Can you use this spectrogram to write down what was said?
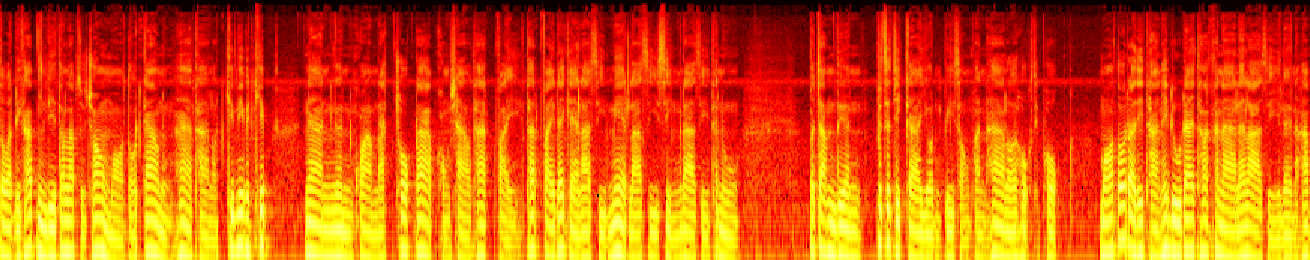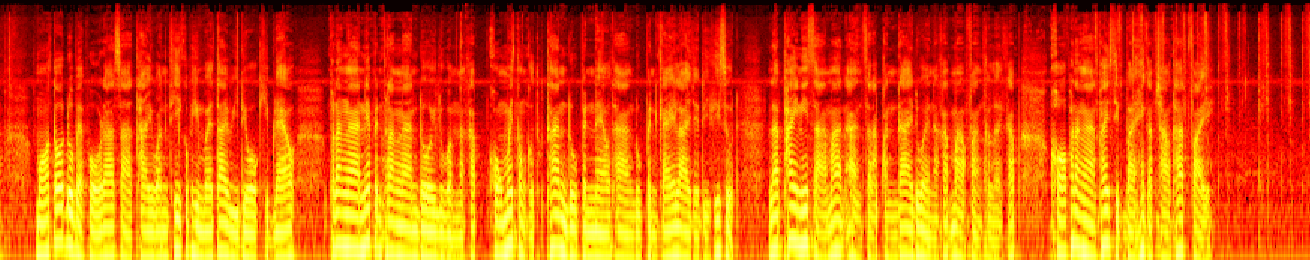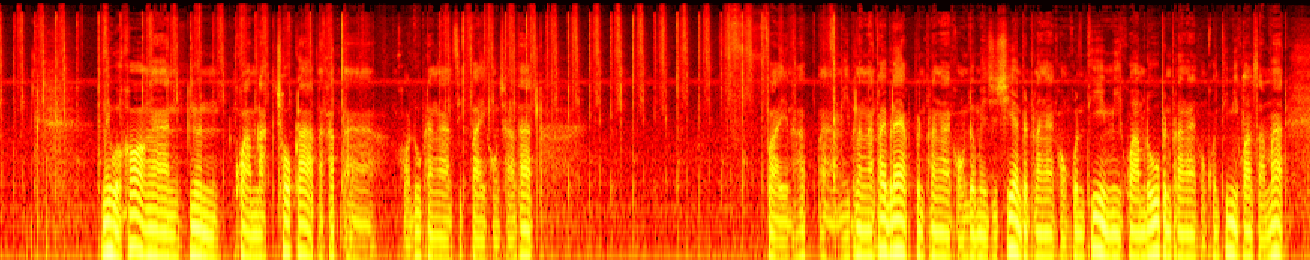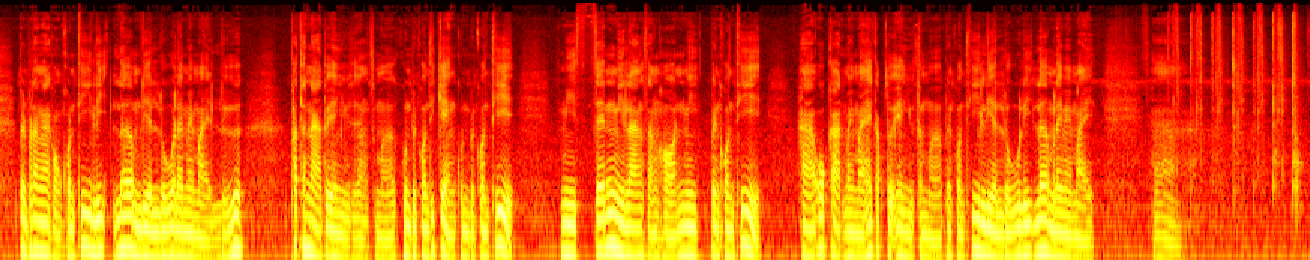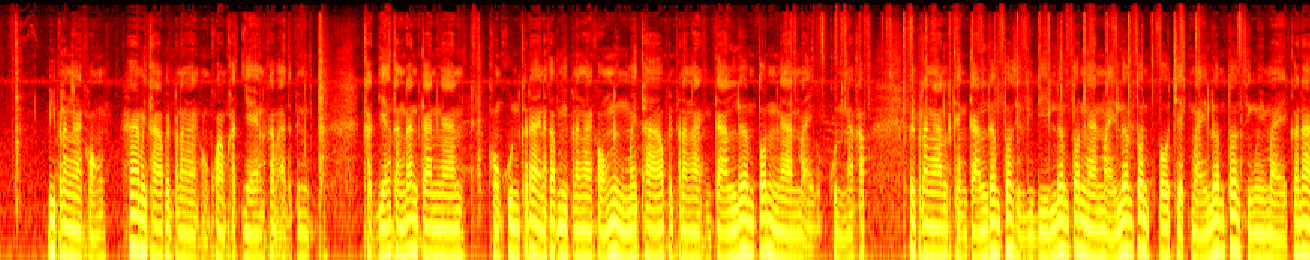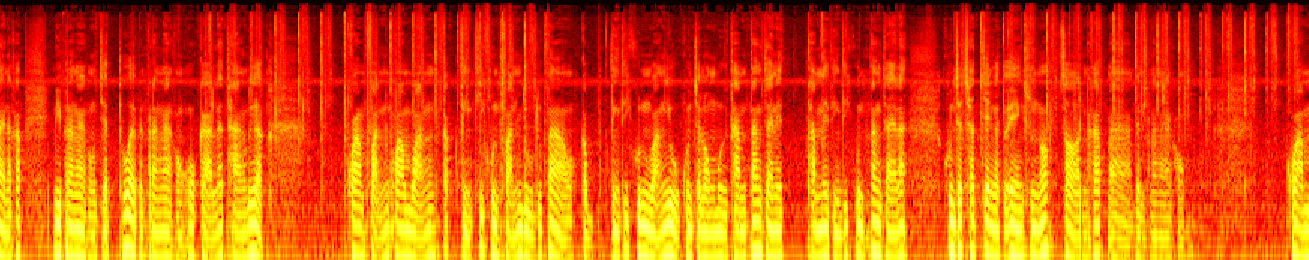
สวัสดีครับ ยินดีต้อนรับสู่ช่องหมอโต๊ด915 ทารอดคลิปนี้เป็นคลิป งานเงินความรักโชคลาภของชาวธาตุไฟธาตุไฟได้แก่ราศีเมษราศีสิงห์ราศีธนู ประจำเดือนพฤศจิกายนปี 2566 หมอโต๊ดอธิษฐานให้ดูได้ทั้งลัคนาและราศีเลยนะครับ หมอโต๊ดดูแบบโหราศาสตร์ไทยวันที่ก็พิมพ์ไว้ใต้วิดีโอคลิปแล้ว พลังงานเนี้เป็นพลังงานโดยรวมนะครับ คงไม่ตรงกับทุกท่านดูเป็นแนวทางดูเป็นไกด์ไลน์จะดีที่สุด และไพ่นี้สามารถอ่านสลับกันได้ด้วยนะครับ มาฟังกันเลยครับ ขอพลังงานไพ่สิบใบให้กับชาวธาตุไฟ ในหัวข้องานเงินความรักโชคลาภนะครับอขอดูพลังงานสิบใบของชาวธาตุ ไฟนะครับมีพลังงานไพ่แรกเป็นพลังงานของเดอะเมจิเชียนเป็นพลังงานของคนที่มีความรู้เป็นพลังงานของคนที่มีความสามารถ เป็นพลังงานของคนที่ริเริ่มเรียนรู้อะไรใหม่ ๆ หรือพัฒนาตัวเองอยู่อย่างเสมอ คุณเป็นคนที่เก่ง คุณเป็นคนที่มีเซนส์มีลางสังหรณ์มีเป็นคนที่หาโอกาสใหม่ ๆ ให้กับตัวเองอยู่เสมอ เป็นคนที่เรียนรู้ริเริ่มอะไรใหม่ๆมีพลังงานของห้าไม้เท้าเป็นพลังงานของความขัดแย้งนะครับ อาจจะเป็น ขัดแย้งทางด้านการงานของคุณก็ได้นะครับ มีพลังงานของหนึ่งไม้เท้า เป็นพลังงานแห่งการเริ่มต้นงานใหม่ของคุณนะครับ เป็นพลังงานแห่งการเริ่มต้นสิ่งดีๆ เริ่มต้นงานใหม่ เริ่มต้นโปรเจกต์ใหม่ เริ่มต้นสิ่งใหม่ ๆ ก็ได้นะครับ มีพลังงานของเจ็ดถ้วย เป็นพลังงานของโอกาสและทางเลือก ความฝันความหวังกับสิ่งที่คุณฝันอยู่หรือเปล่า กับสิ่งที่คุณหวังอยู่ คุณจะลงมือทำตั้งใจในทำในสิ่งที่คุณตั้งใจแล้วคุณจะชัดเจนกับตัวเอง King of Swords นะครับ อ่า เป็นพลังงานของ ความ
